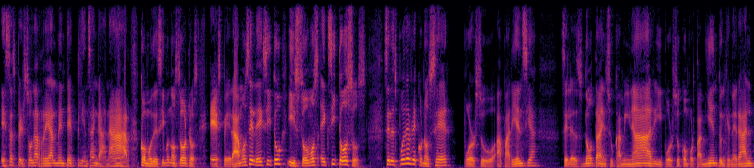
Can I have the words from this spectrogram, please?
Estas personas realmente piensan ganar, como decimos nosotros, esperamos el éxito y somos exitosos. Se les puede reconocer por su apariencia, se les nota en su caminar y por su comportamiento en general.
